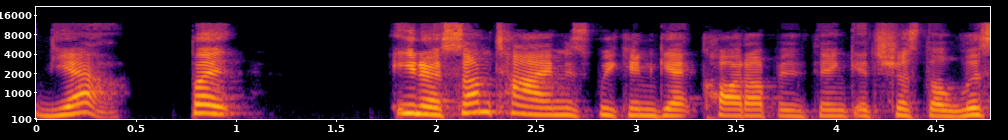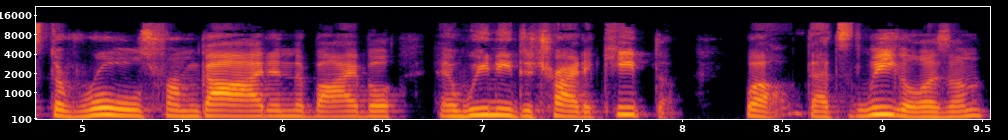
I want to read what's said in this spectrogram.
Yeah. But, you know, sometimes we can get caught up and think it's just a list of rules from God in the Bible and we need to try to keep them. Well, that's legalism.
